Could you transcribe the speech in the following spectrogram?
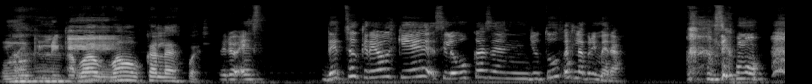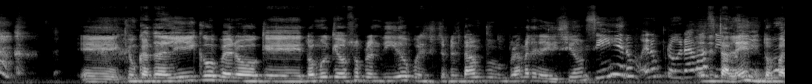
un Ah, rock que- ah, vamos, vamos a buscarla después. Pero es. De hecho, creo que si lo buscas en YouTube es la primera. Así como. eh, que un cantante lírico, pero que todo el mundo quedó sorprendido, pues se presentaba en un programa de televisión Sí, era un, era un programa Es de así talento, muy, muy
